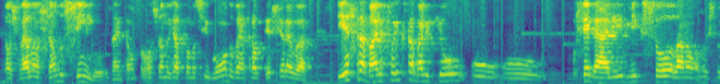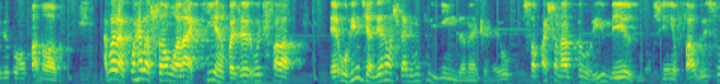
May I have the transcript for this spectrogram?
Então você vai lançando singles, né? Então estou lançando, já estou no segundo, vai entrar o terceiro agora. E esse trabalho foi o trabalho que o, o, o, o Fegali mixou lá no, no estúdio do Roupa Nova. Agora, com relação a morar aqui, rapaz, eu vou te falar, É, o Rio de Janeiro é uma cidade muito linda, né, cara? Eu sou apaixonado pelo Rio mesmo. Assim, eu falo isso,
